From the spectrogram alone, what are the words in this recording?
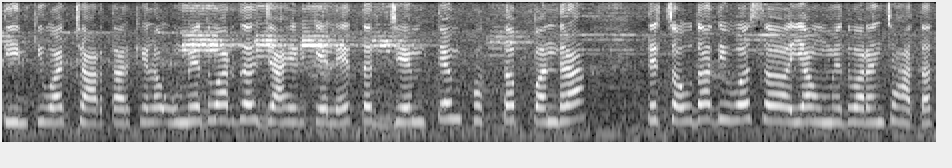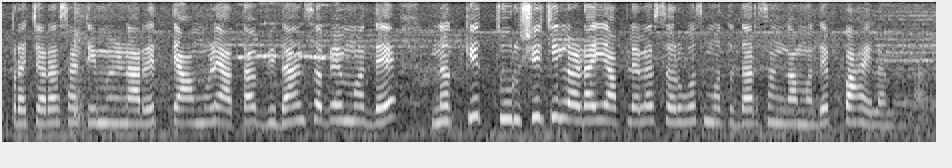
तीन किंवा चार तारखेला उमेदवार जर जाहीर केले तर जेमतेम फक्त पंधरा ते चौदा दिवस या उमेदवारांच्या हातात प्रचारासाठी मिळणार आहेत. त्यामुळे आता विधानसभेमध्ये नक्कीच चुरशीची लढाई आपल्याला सर्वच मतदारसंघामध्ये पाहायला मिळणार.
